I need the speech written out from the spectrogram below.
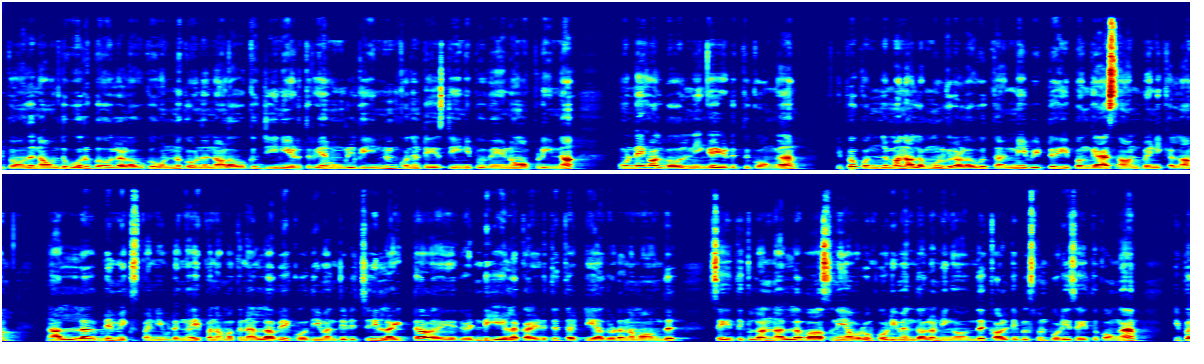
இப்போ வந்து நான் வந்து ஒரு பவுல் அளவுக்கு ஒன்றுக்கு ஒன்று அளவுக்கு ஜீனி எடுத்துருக்கேன். உங்களுக்கு இன்னும் கொஞ்சம் டேஸ்ட் இனிப்பு வேணும் அப்படின்னா ஒன்னேகால் பவுல் நீங்கள் எடுத்துக்கோங்க. இப்போ கொஞ்சமாக நல்லா மூழ்கிற அளவுக்கு தண்ணி விட்டு இப்போ கேஸ் ஆன் பண்ணிக்கலாம். நல்லா இப்படியே மிக்ஸ் பண்ணி விடுங்க. இப்போ நமக்கு நல்லாவே கொதி வந்துடுச்சு. லைட்டாக ரெண்டு ஏலக்காய் எடுத்து தட்டி அதோட நம்ம வந்து சேர்த்துக்கலாம். நல்ல வாசனையாக வரும் பொடி வந்தாலும் நீங்கள் வந்து கால் டேபிள் ஸ்பூன் பொடி சேர்த்துக்கோங்க. இப்போ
